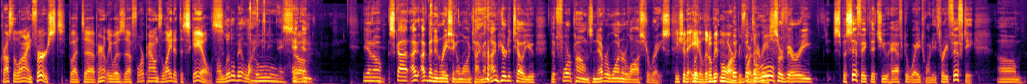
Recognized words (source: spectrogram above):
crossed the line first, but uh, apparently was uh, four pounds light at the scales. A little bit light. A- So- and, you know, Scott, I, I've been in racing a long time, and I'm here to tell you that four pounds never won or lost a race. he should have ate a little bit more but, before but that the rules are very specific that you have to weigh 2350. Um,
